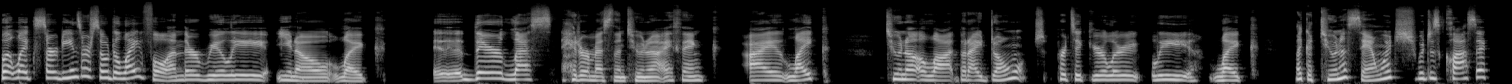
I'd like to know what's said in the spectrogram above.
But like sardines are so delightful and they're really, you know, like eh, they're less hit or miss than tuna, I think. I like tuna a lot, but I don't particularly like like a tuna sandwich, which is classic.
